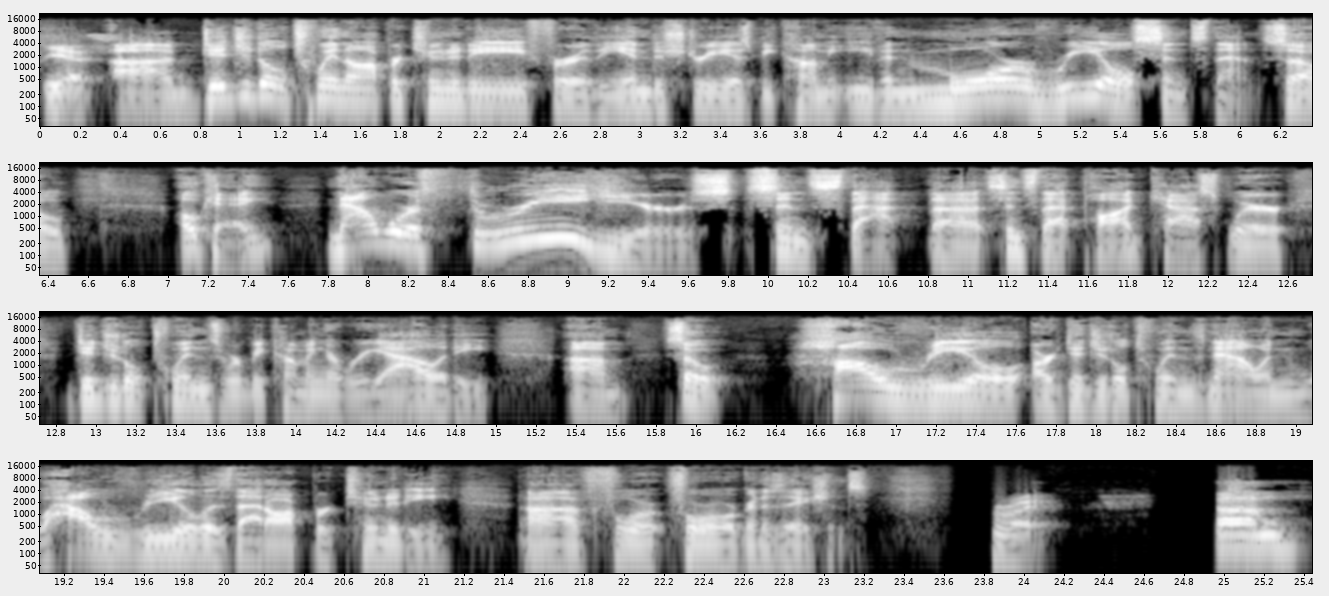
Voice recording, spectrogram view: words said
Yes. Uh, digital twin opportunity for the industry has become even more real since then. So, okay. Now we're three years since that uh, since that podcast where digital twins were becoming a reality. Um, so how real are digital twins now and how real is that opportunity uh, for for organizations? Right. Um,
